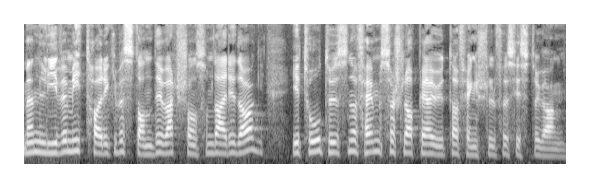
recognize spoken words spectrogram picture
Men livet mitt har ikke bestandig vært sånn som det er i dag. I 2005 så slapp jeg ut av fengsel for siste gang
